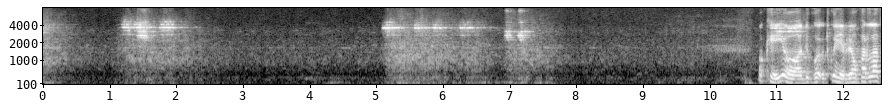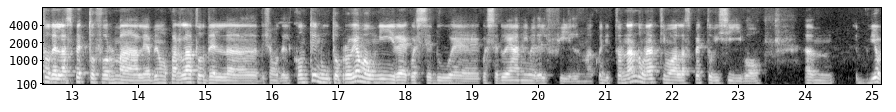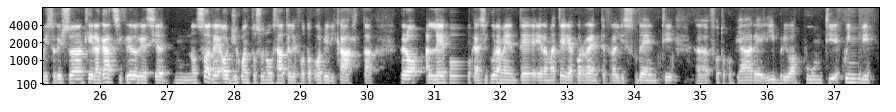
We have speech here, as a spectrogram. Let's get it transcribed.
Ok, io quindi abbiamo parlato dell'aspetto formale, abbiamo parlato del, diciamo, del contenuto, proviamo a unire queste due, queste due anime del film. Quindi tornando un attimo all'aspetto visivo, um, io ho visto che ci sono anche i ragazzi, credo che sia, non so oggi quanto sono usate le fotocopie di carta, però all'epoca sicuramente era materia corrente fra gli studenti eh, fotocopiare libri o appunti e quindi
